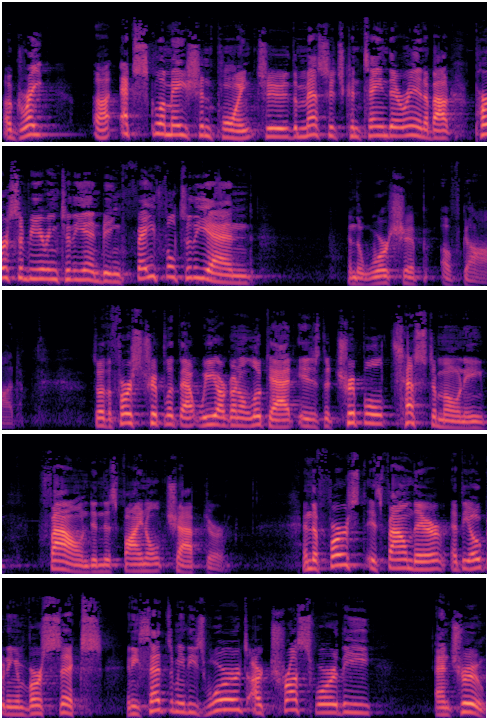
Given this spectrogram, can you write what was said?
a great uh, exclamation point to the message contained therein about persevering to the end, being faithful to the end, and the worship of God. So, the first triplet that we are going to look at is the triple testimony found in this final chapter. And the first is found there at the opening in verse 6. And he said to me, These words are trustworthy and true.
